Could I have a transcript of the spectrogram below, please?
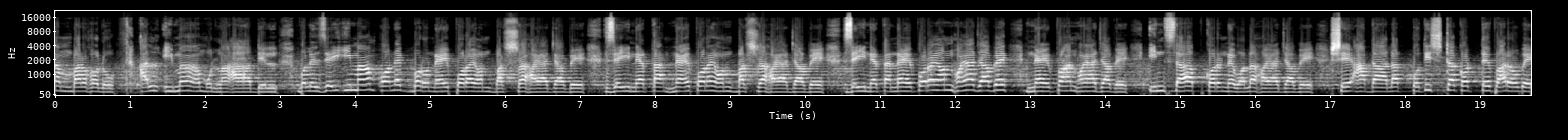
নাম্বার হলো আল ইমামুল আদিল। বলে, যেই ইমাম অনেক বড় ন্যায়পরায়ণ বাদশাহ হয়ে যাবে, যেই নেতা ন্যায়পরায়ণ বাদশাহ হয়ে যাবে, যেই নেতা ন্যায়পরায়ণ হয়ে যাবে ন্যায়প্রাণ হয়ে যাবে, ইনসাফ করনেওয়ালা হয়া যাবে। সে আদালত প্রতিষ্ঠা করতে পারবে।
